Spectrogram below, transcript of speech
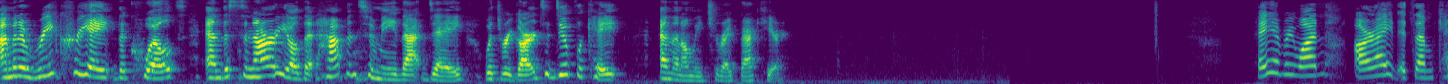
I'm going to recreate the quilt and the scenario that happened to me that day with regard to duplicate, and then I'll meet you right back here. Hey everyone! Alright, it's MK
